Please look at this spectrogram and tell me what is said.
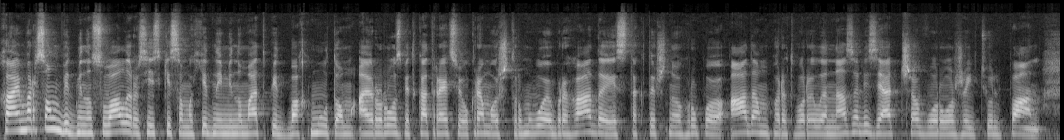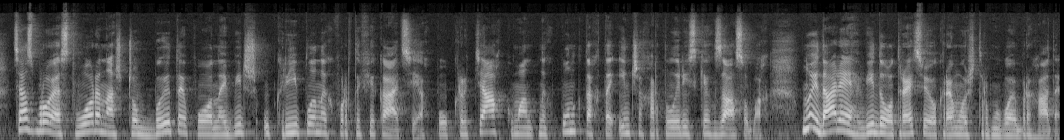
Хаймерсом відмінусували російський самохідний міномет під Бахмутом. Аеророзвідка 3-ї окремої штурмової бригади із тактичною групою Адам перетворили на залізяча ворожий тюльпан. Ця зброя створена, щоб бити по найбільш укріплених фортифікаціях, по укриттях, командних пунктах та інших артилерійських засобах. Ну і далі відео 3-ї окремої штурмової бригади.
